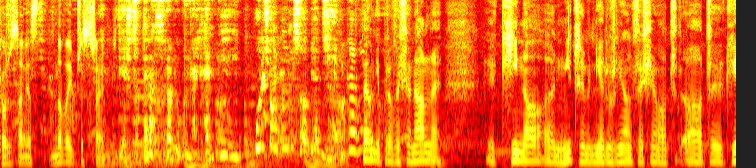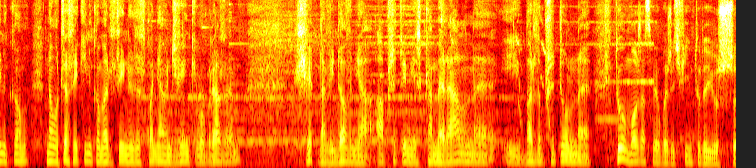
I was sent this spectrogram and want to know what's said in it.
korzystania z nowej przestrzeni. Wiesz, co teraz zrobiłbym najchętniej? Uciąłbym sobie drzemkę. w pełni profesjonalne y, kino, niczym nie różniące się od, od kin, kom, nowoczesnych kin komercyjnych ze wspaniałym dźwiękiem, obrazem. Świetna widownia, a przy tym jest kameralne i bardzo przytulne. Tu można sobie obejrzeć film, który już, e,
